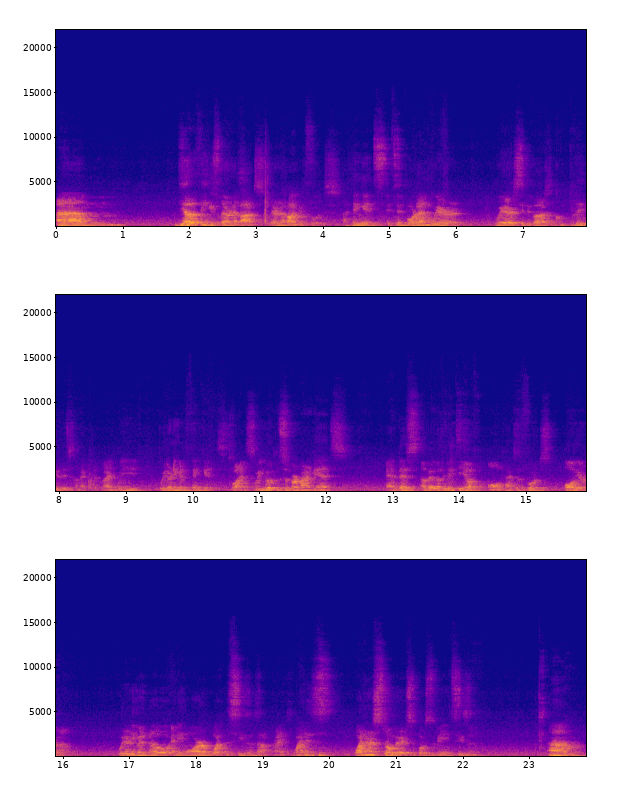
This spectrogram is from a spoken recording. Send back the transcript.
Um, the other thing is learn about learn about your food. I think it's it's important. We're we're city dwellers completely disconnected, right? We we don't even think it twice. We go to supermarkets, and there's availability of all kinds of foods all year round. We don't even know anymore what the seasons are, right? When is when are strawberries supposed to be in season? Um,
